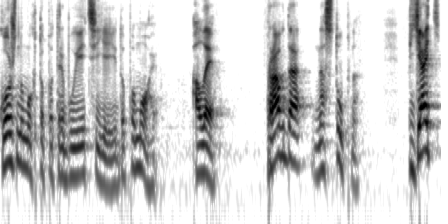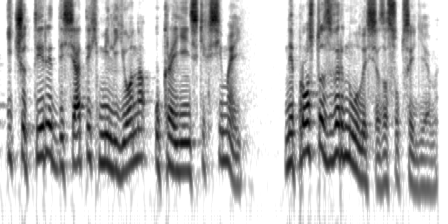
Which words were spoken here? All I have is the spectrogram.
кожному, хто потребує цієї допомоги. Але правда наступна: 5,4 мільйона українських сімей не просто звернулися за субсидіями,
